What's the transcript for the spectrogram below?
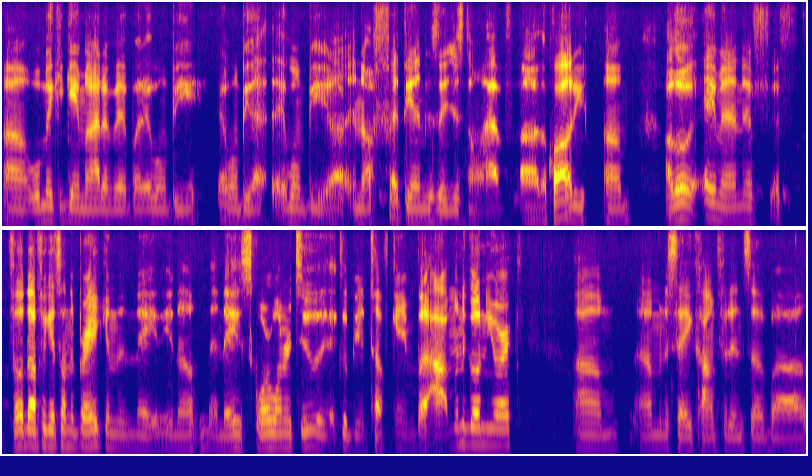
uh, will make a game out of it, but it won't be it won't be that it won't be uh, enough at the end because they just don't have uh, the quality. Um, although, hey man, if if Philadelphia gets on the break and then they you know and they score one or two, it could be a tough game. But I'm gonna go New York. Um, I'm gonna say confidence of uh,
